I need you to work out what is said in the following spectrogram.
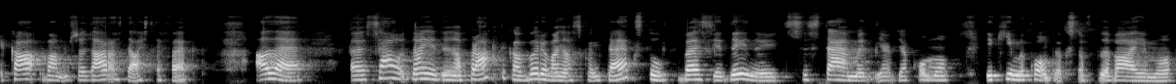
яка вам вже зараз дасть ефект. Але е, ця одна єдина практика виривана з контексту без єдиної системи, в якому в якій ми комплексно впливаємо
